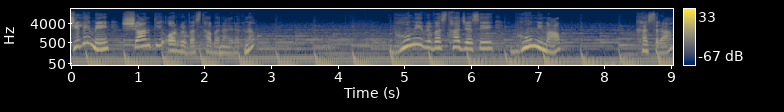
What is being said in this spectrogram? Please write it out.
ज़िले में शांति और व्यवस्था बनाए रखना। भूमि व्यवस्था जैसे भूमि माप, खसरा,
